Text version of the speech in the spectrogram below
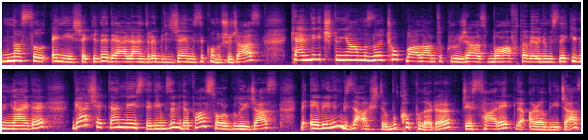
nasıl en iyi şekilde değerlendirebileceğimizi konuşacağız. Kendi iç dünyamızla çok bağlantı kuracağız bu hafta ve önümüzdeki günlerde. Gerçekten ne istediğimizi bir defa sorgulayacağız ve evrenin bize açtığı bu kapıları cesaretle aralayacağız.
